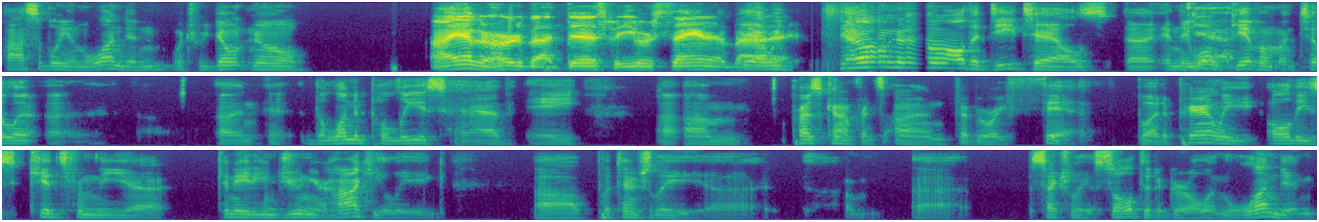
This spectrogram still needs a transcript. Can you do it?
possibly in London, which we don't know I haven't heard about this, but you were saying about yeah, we it. don't know all the details, uh, and they Yeah. won't give them until uh, uh, uh, the London police have a um, press conference on February 5th. But apparently, all these kids from the uh, Canadian Junior Hockey League uh, potentially uh, sexually assaulted a girl in London,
